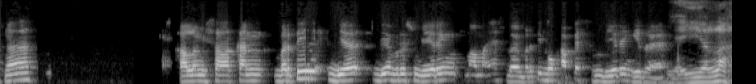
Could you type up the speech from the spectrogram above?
Nah, kalau misalkan berarti dia dia bersembiring, mamanya sebaya berarti bokapnya sembiring gitu ya. Ya iyalah.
